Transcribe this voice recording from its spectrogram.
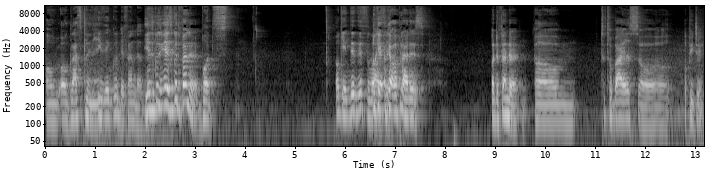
or, or glass cleaning. He's a good defender. he's a good. He's a good defender, but Okay, this, this is what okay, I okay. I'll apply this. A defender, um, to Tobias or or PJ,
